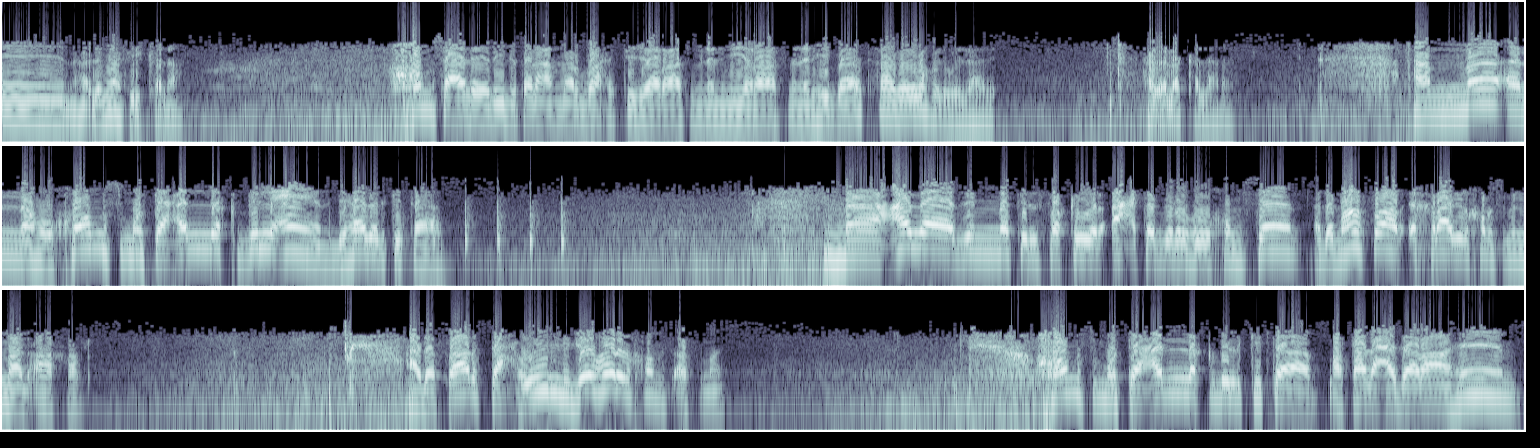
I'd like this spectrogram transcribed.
هذا ما في كلام. خمس على يريد يطلع من أرباح التجارات من الميراث من الهبات هذا له الولاية. هذا لا كلام. أما أنه خمس متعلق بالعين بهذا الكتاب. ما على ذمة الفقير أعتبره خمسان؟ هذا ما صار إخراج الخمس من مال آخر. هذا صار تحويل لجوهر الخمس أصلا. خمس متعلق بالكتاب. أطلع دراهم.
